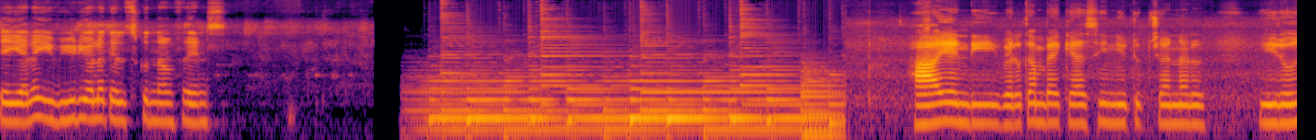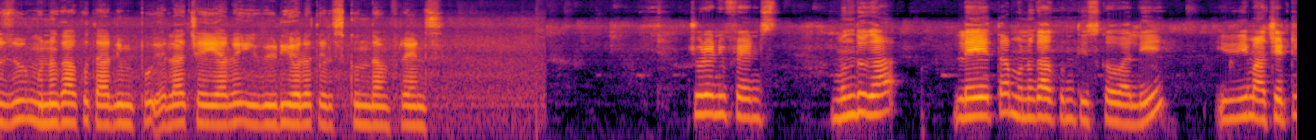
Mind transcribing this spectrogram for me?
చేయాలో ఈ వీడియోలో తెలుసుకుందాం ఫ్రెండ్స్. హాయ్ అండి. Welcome back Yasin YouTube channel. ఈరోజు మునగాకు తాలింపు ఎలా చేయాలో ఈ వీడియోలో తెలుసుకుందాం ఫ్రెండ్స్. చూడండి ఫ్రెండ్స్ ముందుగా లేత మునగాకుని తీసుకోవాలి. ఇది మా చెట్టు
